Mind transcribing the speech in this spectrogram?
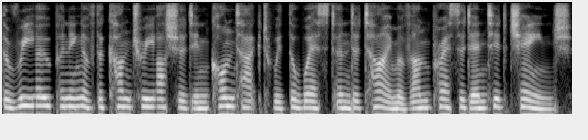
The reopening of the country ushered in contact with the West and a time of unprecedented change.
